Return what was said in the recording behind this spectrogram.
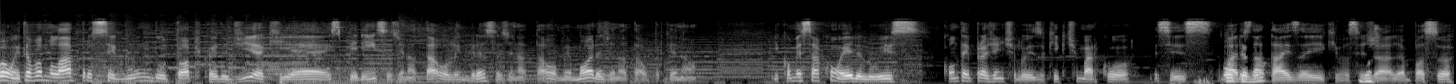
Bom, então vamos lá para o segundo tópico aí do dia, que é experiências de Natal, lembranças de Natal, memórias de Natal, por que não? E começar com ele, Luiz. Conta aí pra gente, Luiz, o que, que te marcou esses vários natais aí que você já, já passou?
